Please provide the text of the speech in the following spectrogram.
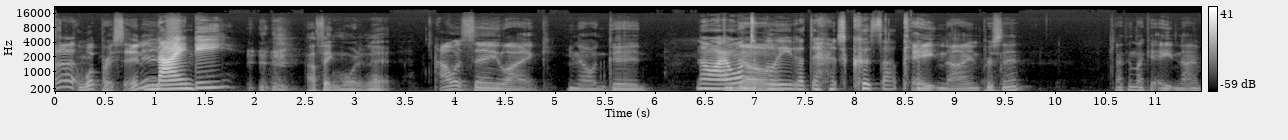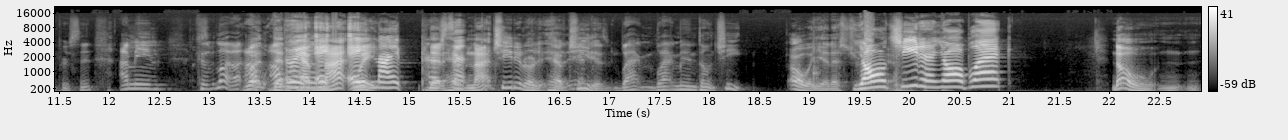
Uh, what percentage? 90? I think more than that. I would say like you know a good No, I want to believe that there's goods out there. eight nine percent. I think like an eight nine percent. I mean, because look, I, What, I, I, that Wait, have eight, not- eight, wait, nine That have not cheated or have yeah, 'cause cheated? Black black men don't cheat. Oh, well, yeah, that's true. Y'all Yeah. cheating, y'all black. No, n-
